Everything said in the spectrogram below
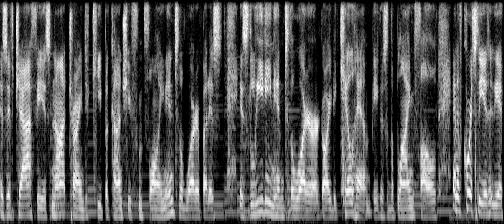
as if Jaffe is not trying to keep Acconci from falling into the water, but is is leading him to the water or going to kill him because of the blindfold. And of course, the, the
